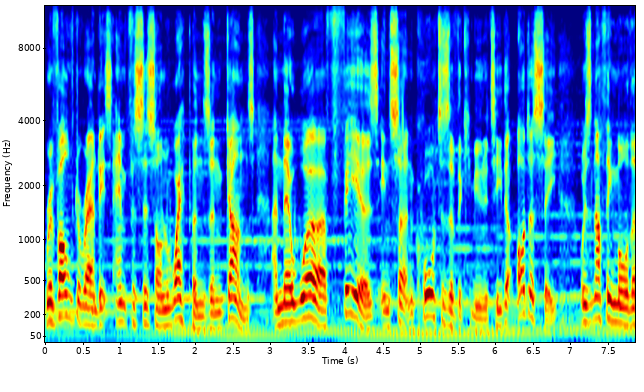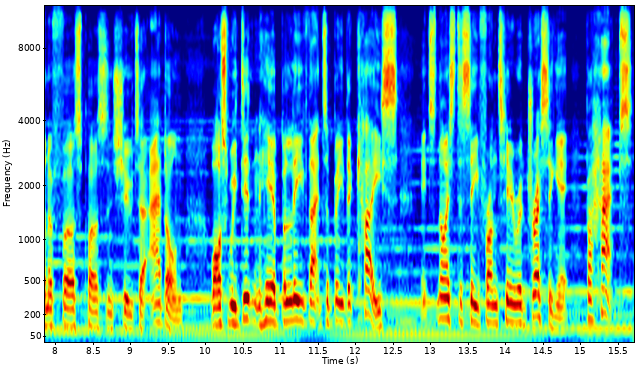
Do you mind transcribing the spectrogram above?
revolved around its emphasis on weapons and guns and there were fears in certain quarters of the community that Odyssey was nothing more than a first person shooter add-on. Whilst we didn't here believe that to be the case it's nice to see Frontier addressing it perhaps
